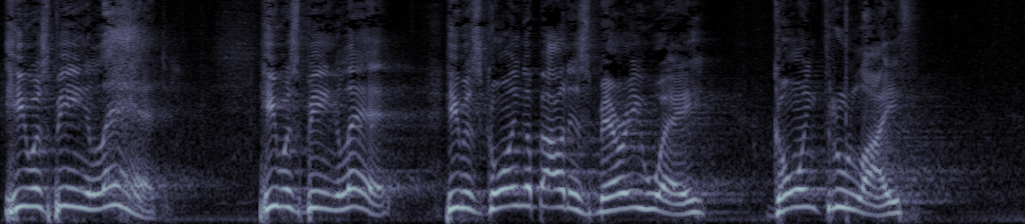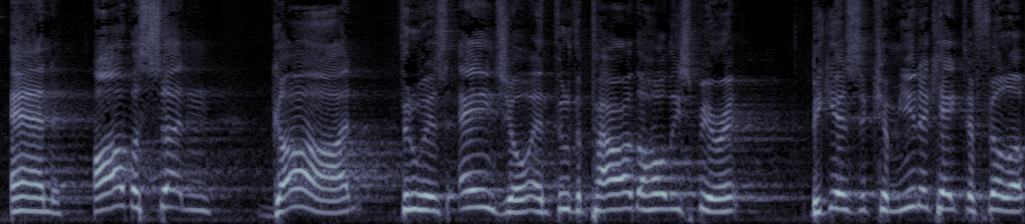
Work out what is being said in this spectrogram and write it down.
He was being led. He was being led. He was going about his merry way, going through life, and all of a sudden, God, through his angel and through the power of the Holy Spirit, begins to communicate to Philip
